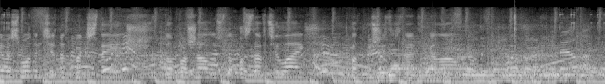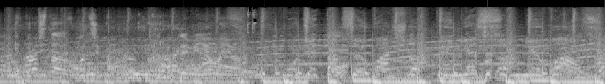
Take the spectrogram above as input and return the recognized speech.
Если вы смотрите этот бэкстейдж, то, пожалуйста, поставьте лайк, подпишитесь на этот канал. И просто будьте крутыми, ё-моё. Будет танцевать, чтоб ты не сомневался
